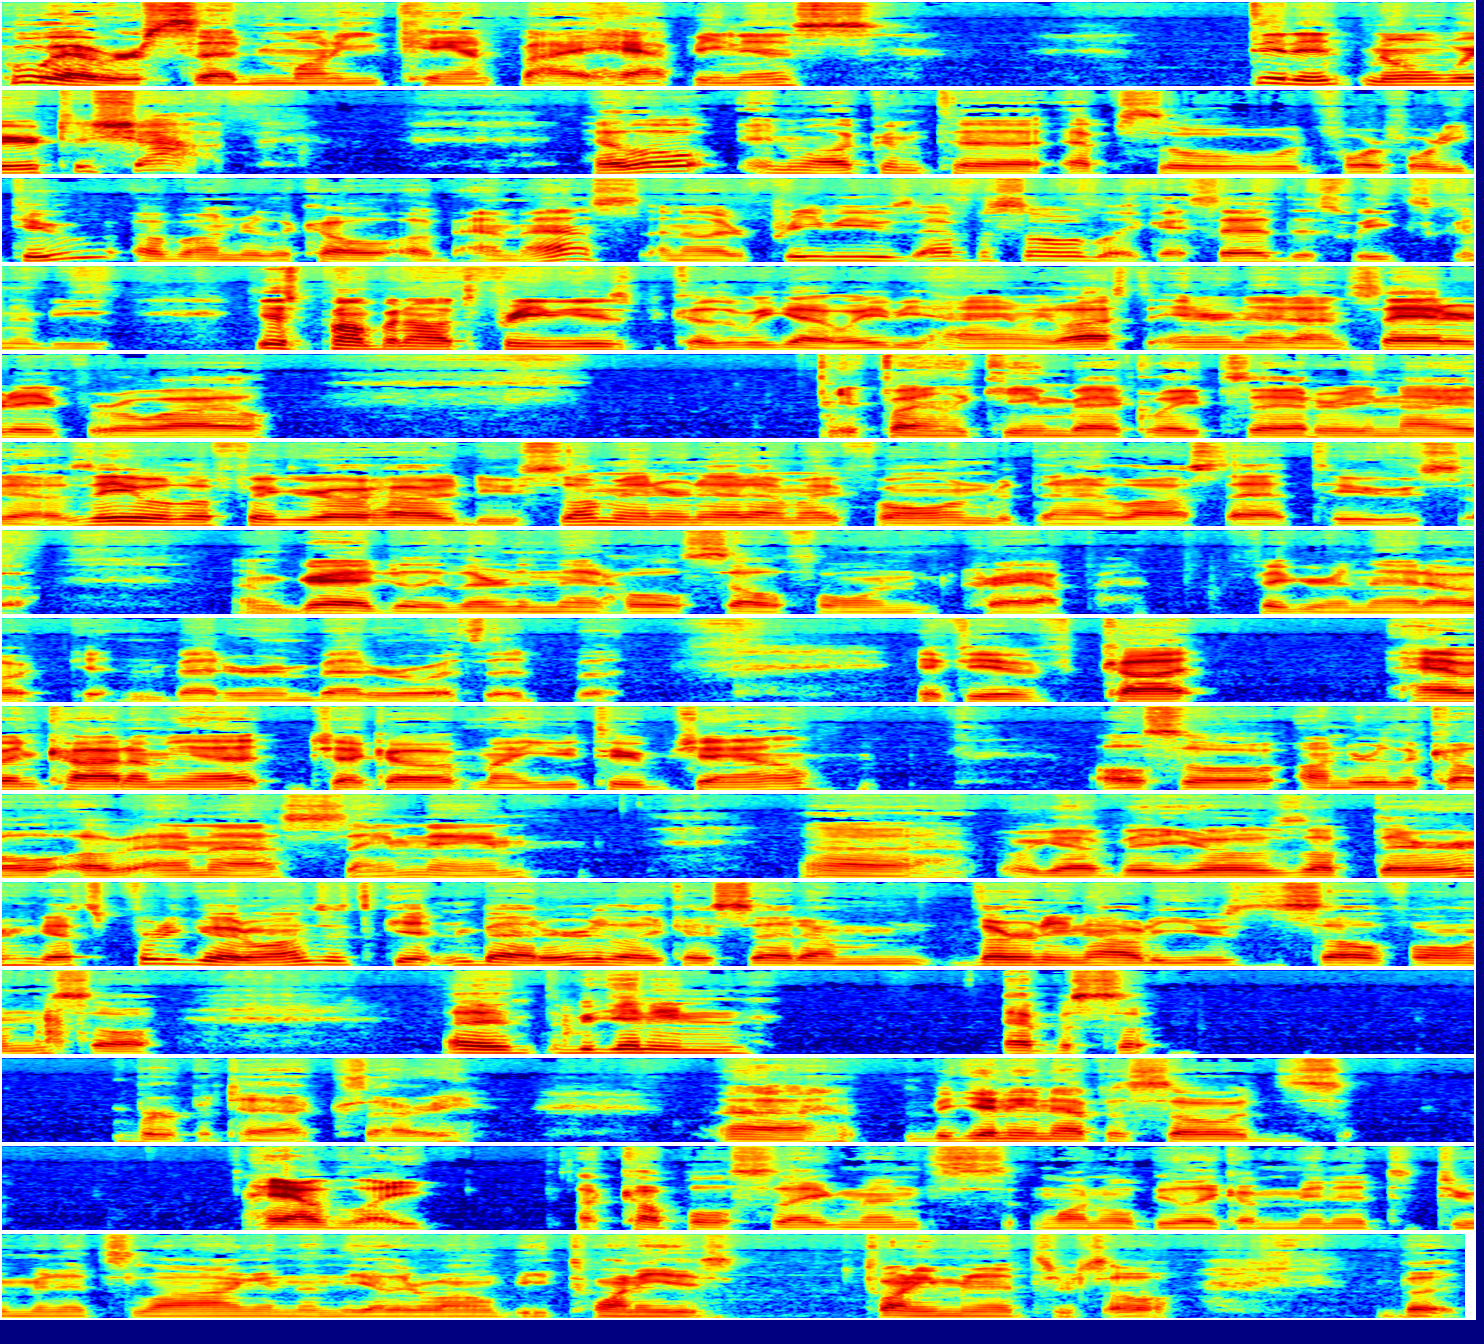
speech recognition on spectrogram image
Whoever said money can't buy happiness didn't know where to shop. Hello and welcome to episode 442 of Under the Cull of MS, another previews episode. Like I said, this week's going to be just pumping out the previews because we got way behind. We lost the internet on Saturday for a while. It finally came back late Saturday night. I was able to figure out how to do some internet on my phone, but then I lost that too. So I'm gradually learning that whole cell phone crap, figuring that out, getting better and better with it. But if you've caught, haven't caught them yet, check out my YouTube channel. Also under the cull of MS, same name. Uh, we got videos up there. That's pretty good ones. It's getting better. Like I said, I'm learning how to use the cell phone. So at the beginning episode, burp attack. Sorry. Uh, beginning episodes have like a couple segments. One will be like a minute to two minutes long, and then the other one will be 20, 20 minutes or so. But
